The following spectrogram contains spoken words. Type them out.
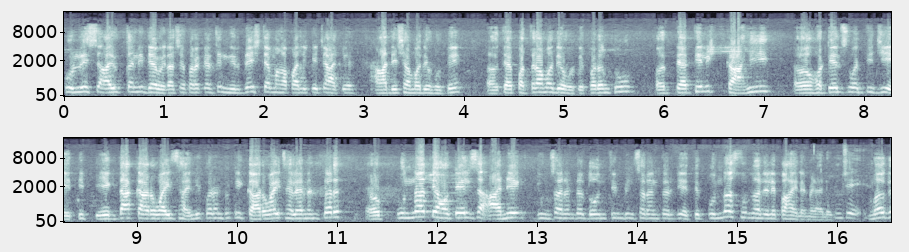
पोलीस आयुक्तांनी द्यावेत. अशा प्रकारचे निर्देश त्या महापालिकेच्या आदे- आदेशामध्ये होते. त्या पत्रामध्ये होते. परंतु त्यातील काही हॉटेल्सवरती जी आहे ती एकदा कारवाई झाली. परंतु ती कारवाई झाल्यानंतर पुन्हा ते हॉटेल्स अनेक दिवसानंतर दोन तीन दिवसानंतर जे ते पुन्हा सुरू झालेले पाहायला. मिळाले. मग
